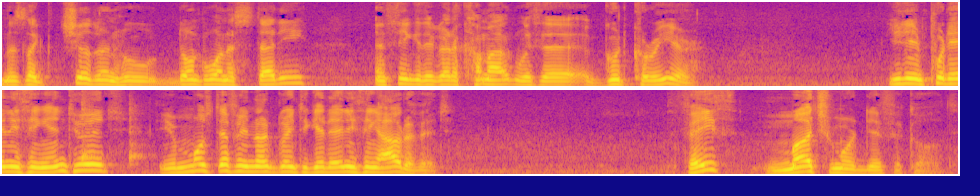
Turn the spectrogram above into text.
It's like children who don't want to study and think they're going to come out with a good career. You didn't put anything into it, you're most definitely not going to get anything out of it. Faith, much more difficult.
